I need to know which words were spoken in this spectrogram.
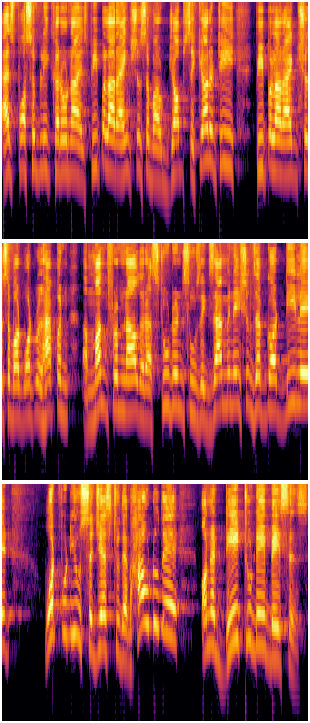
as possibly corona is. People are anxious about job security. People are anxious about what will happen a month from now. There are students whose examinations have got delayed. What would you suggest to them? How do they, on a day-to-day -day basis,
